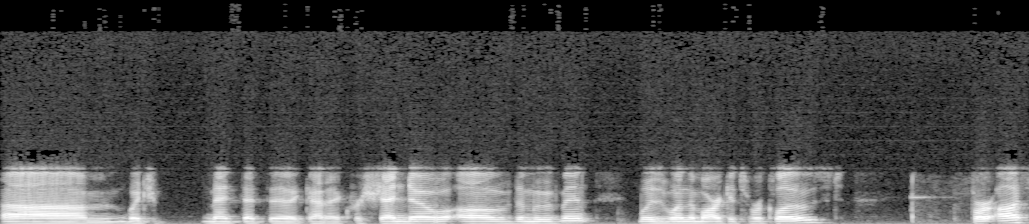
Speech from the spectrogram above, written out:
um, which meant that the kind of crescendo of the movement was when the markets were closed. For us,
